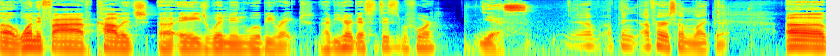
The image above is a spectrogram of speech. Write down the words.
uh, one in five college uh, age women will be raped. Have you heard that statistic before? Yes. Yeah, I think I've heard something like that. Uh,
